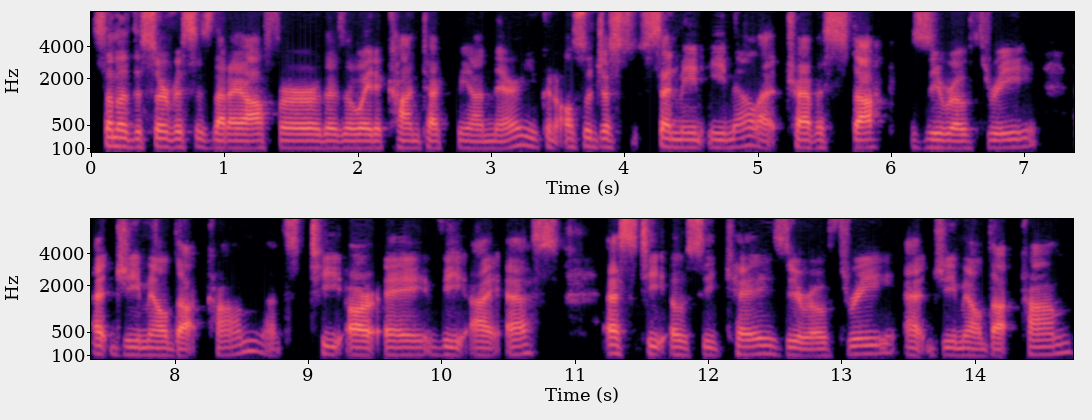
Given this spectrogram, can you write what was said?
some of the services that I offer. There's a way to contact me on there. You can also just send me an email at travisstock03 at gmail.com. That's T R A V I S S T O C K 03 at gmail.com.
